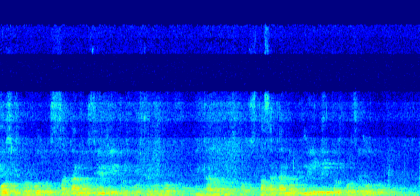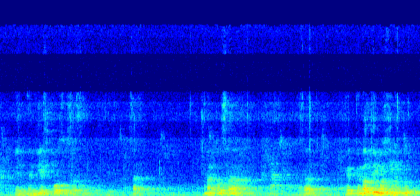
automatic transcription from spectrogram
pozos profundos sacando 100 litros por segundo en cada uno de los pozos. Está sacando 1000 litros por segundo en, en 10 pozos así. O sea, una cosa, o sea, que, que no te imaginas tú.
